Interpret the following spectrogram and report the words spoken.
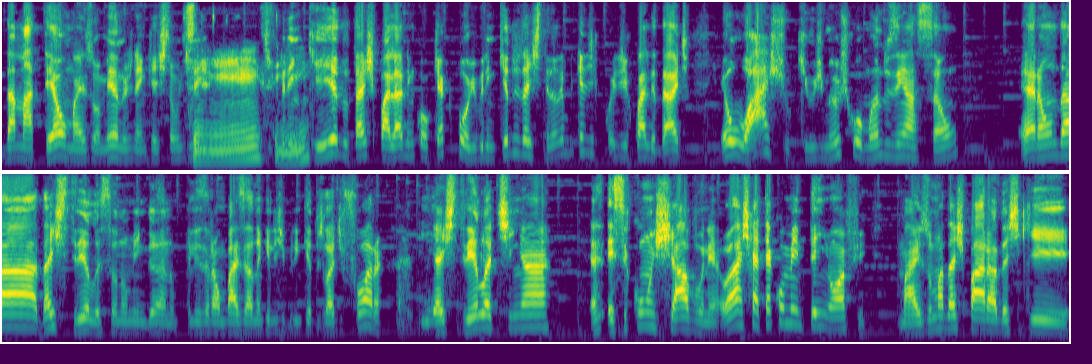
da Mattel, mais ou menos, né? Em questão de, Sim, de sim. brinquedo, tá espalhado em qualquer. Pô, os brinquedos da estrela é brinquedo de, de qualidade. Eu acho que os meus comandos em ação eram da, da estrela, se eu não me engano. Porque eles eram baseados naqueles brinquedos lá de fora. E a estrela tinha esse conchavo, né? Eu acho que até comentei em off, mas uma das paradas que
